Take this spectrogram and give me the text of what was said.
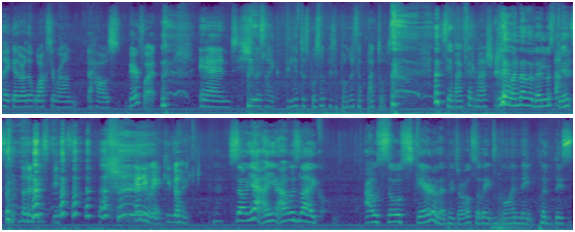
like Eduardo walks around the house barefoot, and she was like, "Dile a tu esposo que se ponga zapatos, se va a enfermar." Le van a doler los pies. Doler los pies. anyway, keep going. So yeah, I mean, I was like, I was so scared of that epidural. So they go and they put this.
